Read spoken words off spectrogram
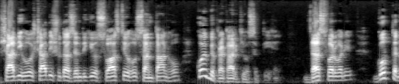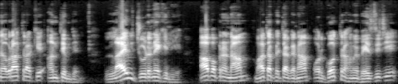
शादी हो, शादीशुदा ज़िंदगी हो, स्वास्थ्य हो, संतान हो, कोई भी प्रकार की हो सकती है। दस फरवरी, गुप्त नवरात्रा के अंतिम दिन। लाइव जुड़ने के लिए आप अपना नाम माता पिता का नाम और गोत्र हमें भेज दीजिए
